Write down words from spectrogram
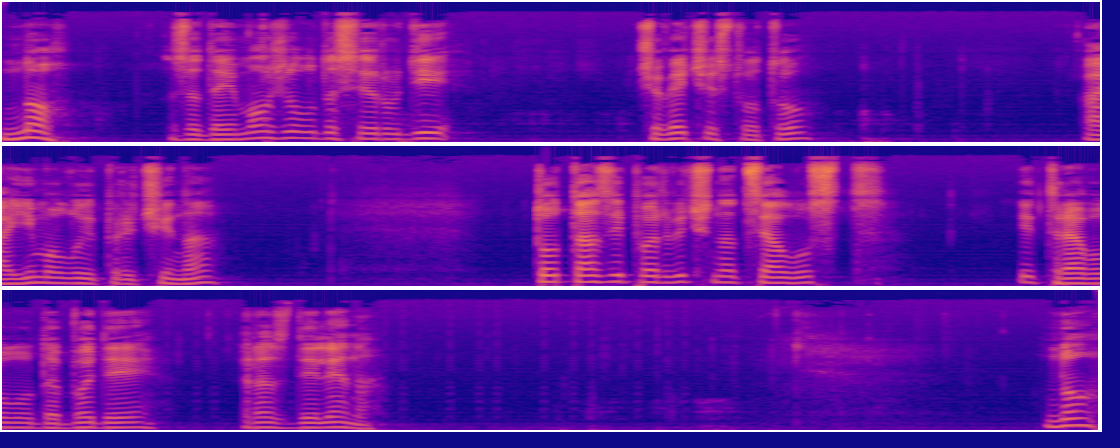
Но, за да е можело да се роди човечеството, а имало и причина, то тази първична цялост е трябвало да бъде разделена. Но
